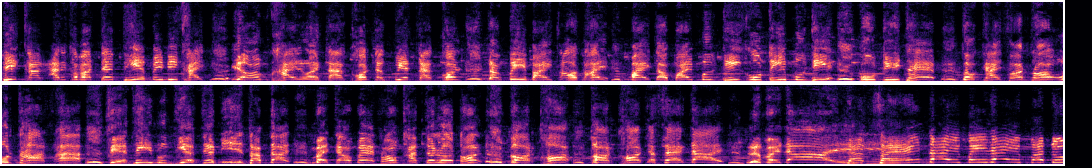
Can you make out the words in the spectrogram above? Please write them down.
พิกัดอันก็มาเต็มที่ไม่มีใครยอมใครเลยต่างคนต่างเบียดต่างคนต่างมีใบต่อใบใบต่อใบมึงทีกูทีมึงทีกูทีเทพต้องใช้สอนทองอุทาสาเสียทีมึงเที่ยวเที่ยวนี้ทำได้แม่เจ้าแม่ทองคำจริญทนกอดคอกอดคอจะแซงได้หรือไม่ได้จะแสงได้ไม่ได้มาดู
